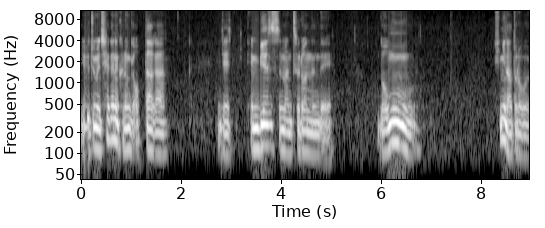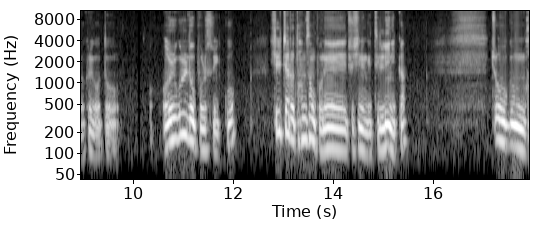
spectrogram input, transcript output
요즘에 최근에 그런 게 없다가 이제 MBS만 들었는데 너무 힘이 나더라고요. 그리고 또 얼굴도 볼 수 있고 실제로 또 함성 보내주시는 게 들리니까 조금 하,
